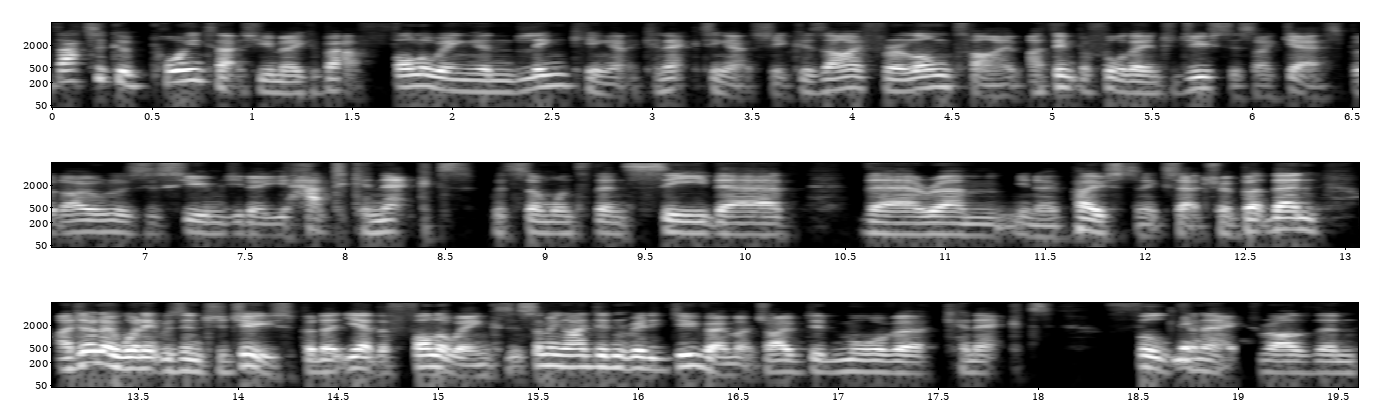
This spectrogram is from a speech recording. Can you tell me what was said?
that's a good point actually you make about following and linking at connecting actually because i for a long time i think before they introduced this i guess but i always assumed you know you had to connect with someone to then see their their um you know posts and etc but then i don't know when it was introduced but uh, yeah the following because it's something i didn't really do very much i did more of a connect full connect yeah. rather than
